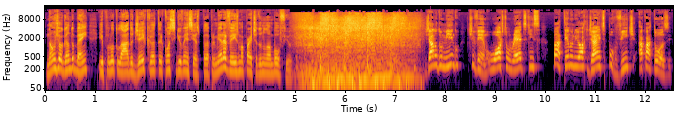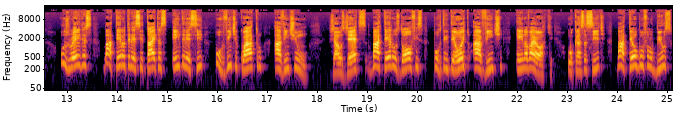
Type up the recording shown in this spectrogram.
não jogando bem, e por outro lado, Jay Cutler conseguiu vencer pela primeira vez uma partida no Lambeau Field. Já no domingo, tivemos o Washington Redskins batendo o New York Giants por 20 a 14. Os Raiders bateram o Tennessee Titans em Tennessee por 24 a 21. Já os Jets bateram os Dolphins por 38 a 20 em Nova York. O Kansas City bateu o Buffalo Bills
